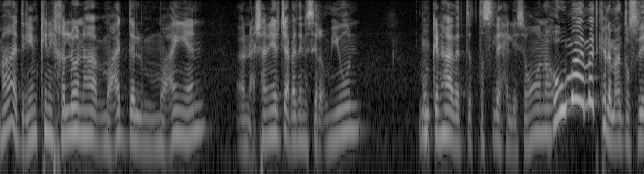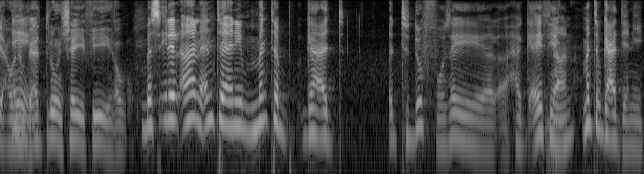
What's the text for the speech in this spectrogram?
ما أدري يمكن يخلونها معدل معين عشان يرجع بعدين يصير immune ممكن هذا التصليح اللي يسوونه. هو ما ما تكلم عن تصليح أو إنهم إيه. بيعدلون شيء فيه أو بس إلى الآن أنت يعني ما أنت قاعد تدفه زي حق Atheon ما أنت قاعد يعني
